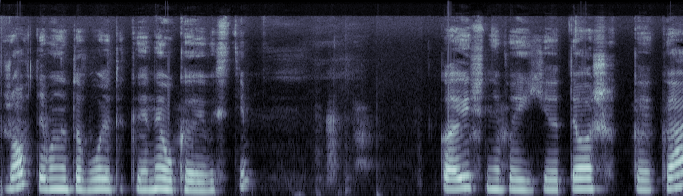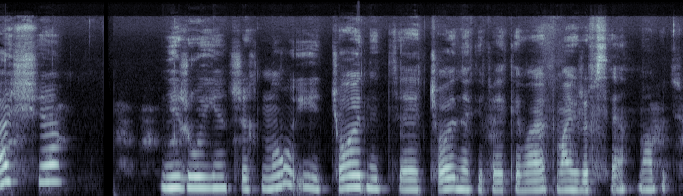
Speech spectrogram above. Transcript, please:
жовтий вони доволі таки неукривисті. Коричневий трошки краще, ніж у інших. Ну і чорний це чорний, який перекриває майже все, мабуть.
